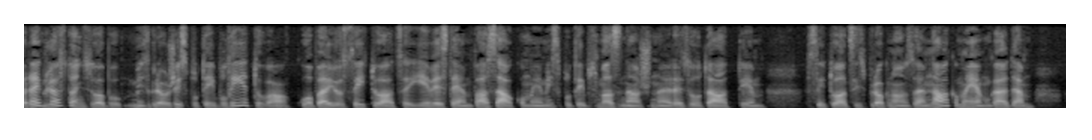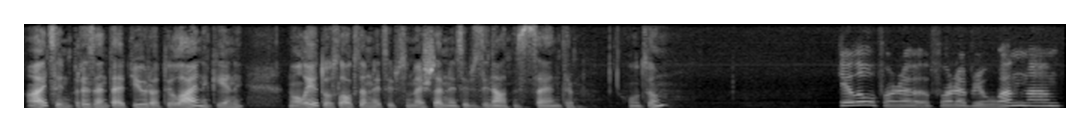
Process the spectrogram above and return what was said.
Par egļu astoņzobu mizgraužu izplatību Lietuvā, kopējo situāciju, ieviestajiem pasākumiem, izplatības mazināšanai, rezultātiem, situācijas prognozēm nākamajam gadam aicina prezentēt Juroti Lainikieni no Lietuvas lauksaimniecības un mežsaimniecības zinātnes centra. Lūdzu. Hello for, for everyone. Um,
